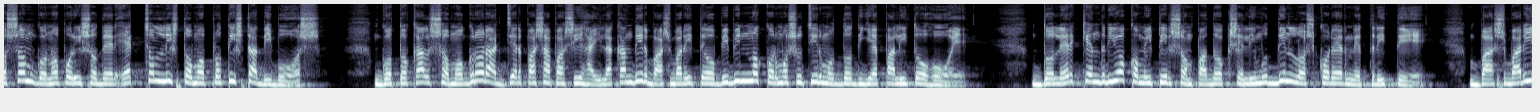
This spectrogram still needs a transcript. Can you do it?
অসম গণপরিষদের একচল্লিশতম প্রতিষ্ঠা দিবস। গতকাল সমগ্র রাজ্যের পাশাপাশি হাইলাকান্দির বাসবাড়িতেও বিভিন্ন কর্মসূচির মধ্য দিয়ে পালিত হয়। দলের কেন্দ্রীয় কমিটির সম্পাদক সেলিমুদ্দিন লস্করের নেতৃত্বে বাঁশবাড়ি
